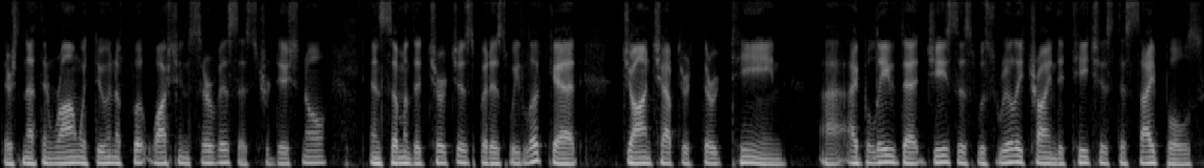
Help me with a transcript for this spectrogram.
There's nothing wrong with doing a foot washing service as traditional in some of the churches. But as we look at John chapter 13, uh, I believe that Jesus was really trying to teach his disciples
